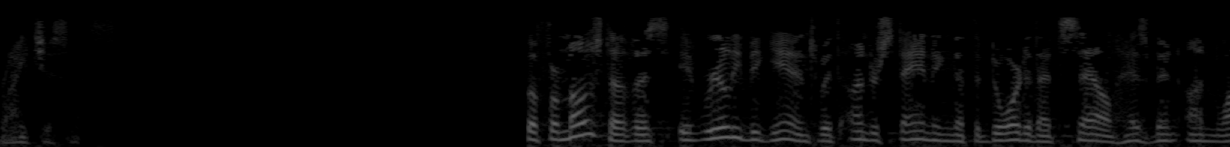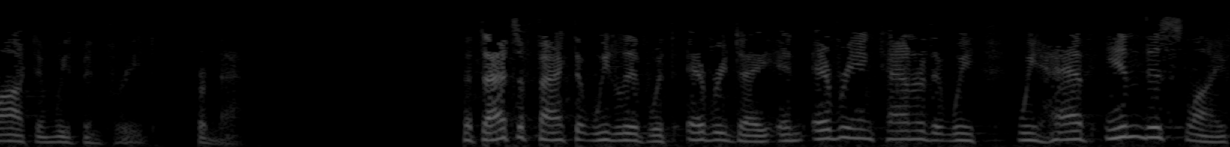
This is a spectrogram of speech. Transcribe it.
righteousness. But for most of us, it really begins with understanding that the door to that cell has been unlocked and we've been freed from that. That that's a fact that we live with every day. In every encounter that we, we have in this life,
